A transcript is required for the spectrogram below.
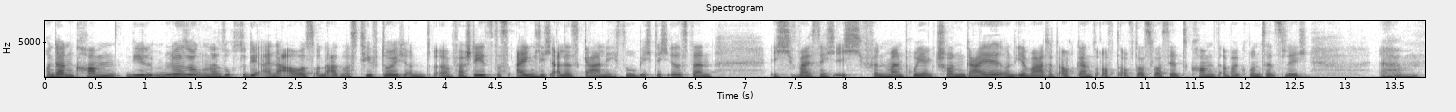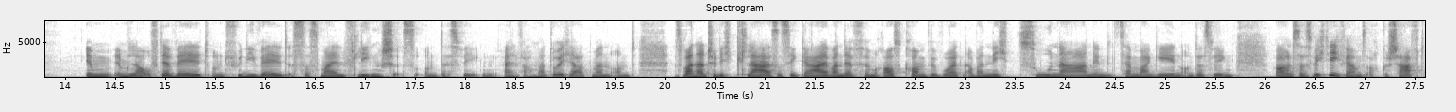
Und dann kommen die Lösungen und dann suchst du dir eine aus und atmest tief durch und äh, verstehst, dass eigentlich alles gar nicht so wichtig ist, denn ich weiß nicht, ich finde mein Projekt schon geil und ihr wartet auch ganz oft auf das, was jetzt kommt, aber grundsätzlich ähm, im, im Lauf der Welt und für die Welt ist das mal ein Fliegenschiss. Und deswegen einfach mal durchatmen. Und es war natürlich klar, es ist egal, wann der Film rauskommt, wir wollten aber nicht zu nah an den Dezember gehen. Und deswegen war uns das wichtig, wir haben es auch geschafft.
